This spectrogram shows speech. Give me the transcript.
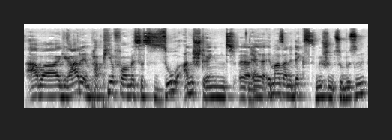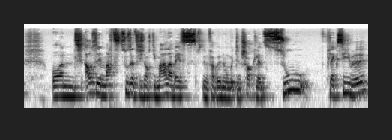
aber gerade in Papierform ist es so anstrengend, äh, ja. immer seine Decks mischen zu müssen. Und außerdem macht es zusätzlich noch die Mana-Base in Verbindung mit den Shocklands zu flexibel.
